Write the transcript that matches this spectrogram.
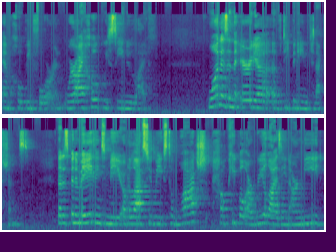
am hoping for, and where I hope we see new life. One is in the area of deepening connections. That has been amazing to me over the last few weeks to watch how people are realizing our need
